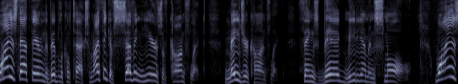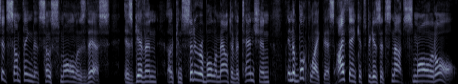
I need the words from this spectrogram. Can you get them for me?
Why is that there in the biblical text? When I think of seven years of conflict, major conflict, things big, medium, and small, why is it something that's so small as this is given a considerable amount of attention in a book like this. I think it's because it's not small at all.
